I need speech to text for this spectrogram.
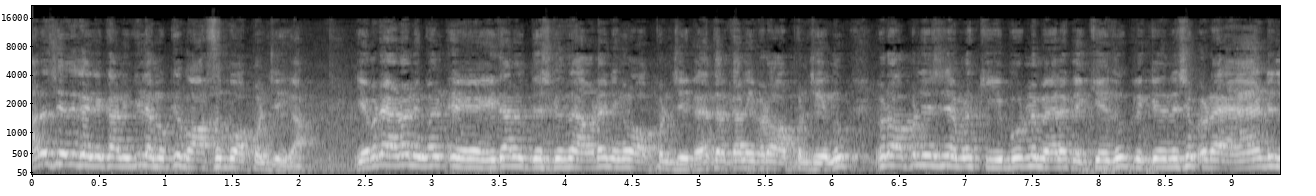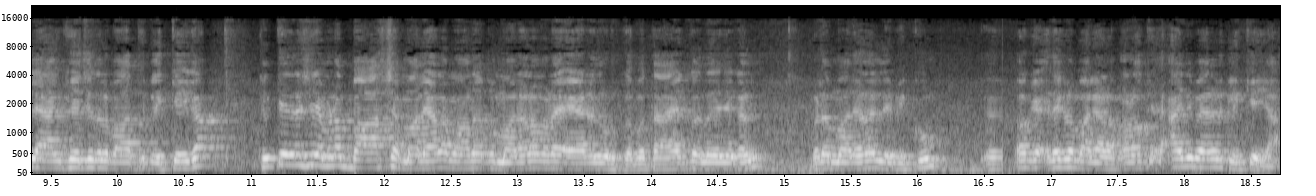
അലോ ചെയ്ത് കഴിഞ്ഞിട്ടാണെങ്കിൽ നമുക്ക് വാട്സപ്പ് ഓപ്പൺ ചെയ്യുക. എവിടെയാണോ നിങ്ങൾ എഴുതാൻ ഉദ്ദേശിക്കുന്നത് അവിടെ നിങ്ങൾ ഓപ്പൺ ചെയ്യുക. തൽക്കാലം ഇവിടെ ഓപ്പൺ ചെയ്യുന്നു? ഇവിടെ ഓപ്പൺ ചെയ്ത നമ്മുടെ കീബോർഡിന് മേലെ ക്ലിക്ക് ചെയ്തു. ക്ലിക്ക് ചെയ്തതിനു ശേഷം ഇവിടെ ആഡ് ലാംഗ്വേജ് എന്നുള്ള ഭാഗത്ത് ക്ലിക്ക് ചെയ്യുക. ക്ലിക്ക് ചെയ്തതിനു ശേഷം നമ്മുടെ ഭാഷ മലയാളമാണ്. അപ്പോൾ മലയാളം ഇവിടെ ആഡ് ചെയ്ത് കൊടുക്കുക. അപ്പോൾ താഴേക്ക് വന്നു കഴിഞ്ഞാൽ ഇവിടെ മലയാളം ലഭിക്കും. ഓക്കെ ഇതൊക്കെ മലയാളം. ഓക്കെ അതിന് മേലെ ക്ലിക്ക് ചെയ്യുക.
